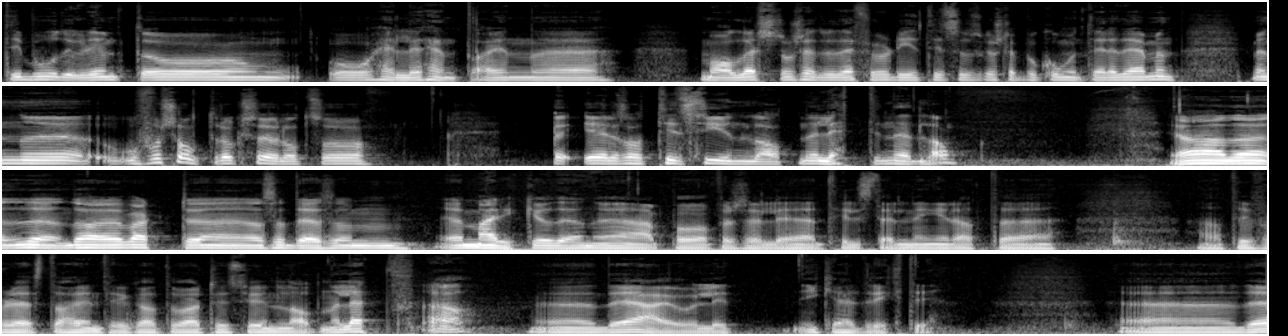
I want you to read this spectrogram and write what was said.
til Bodø-Glimt og, og heller henta inn uh, Malertz. Nå skjedde jo det før de tid, så du skal slippe å kommentere det. Men, men uh, hvorfor solgte dere Sørloth så, eh, så tilsynelatende lett til Nederland? Ja, det, det, det har jo vært uh, altså det som Jeg merker jo det når jeg er på forskjellige tilstelninger, at, uh, at de fleste har inntrykk av at det var tilsynelatende lett. Ja. Det er jo litt ikke helt riktig. Uh, det,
